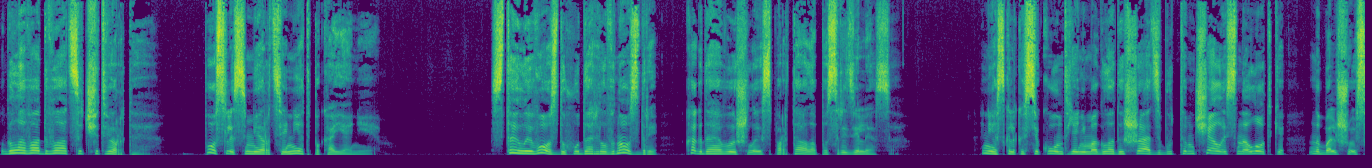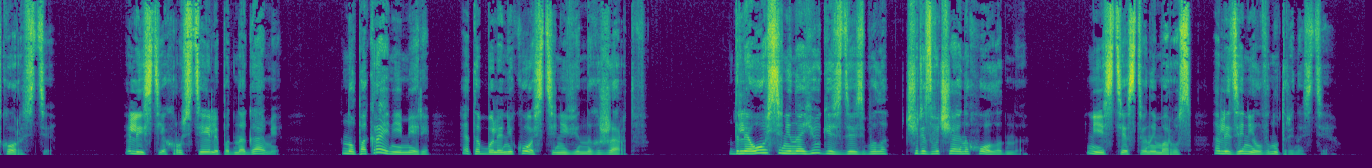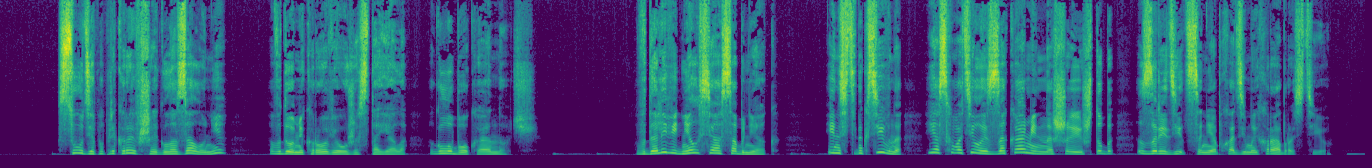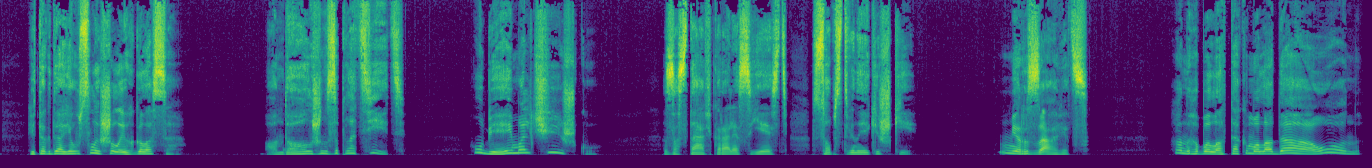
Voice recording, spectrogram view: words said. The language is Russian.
Глава двадцать четвертая. После смерти нет покаяния. Стылый воздух ударил в ноздри, когда я вышла из портала посреди леса. Несколько секунд я не могла дышать, будто мчалась на лодке на большой скорости. Листья хрустели под ногами, но, по крайней мере, это были не кости невинных жертв. Для осени на юге здесь было чрезвычайно холодно. Неестественный мороз оледенил внутренности. Судя по прикрывшей глаза луне, в доме крови уже стояла глубокая ночь. Вдали виднелся особняк. Инстинктивно я схватилась за камень на шее, чтобы зарядиться необходимой храбростью. И тогда я услышала их голоса. «Он должен заплатить. Убей мальчишку. Заставь короля съесть собственные кишки». Мерзавец. Она была так молода, а он...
